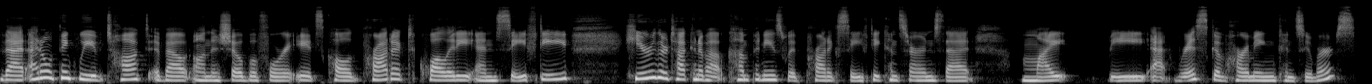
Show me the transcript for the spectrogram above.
that I don't think we've talked about on the show before. It's called product quality and safety. Here, they're talking about companies with product safety concerns that might be at risk of harming consumers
